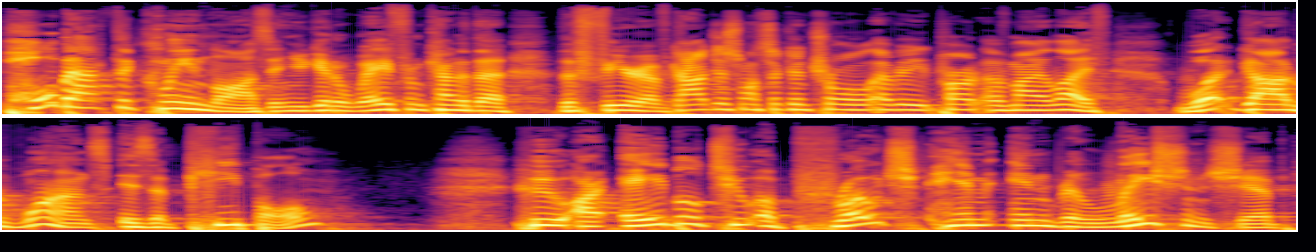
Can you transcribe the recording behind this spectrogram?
pull back the clean laws and you get away from kind of the, the fear of God just wants to control every part of my life, what God wants is a people who are able to approach him in relationship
